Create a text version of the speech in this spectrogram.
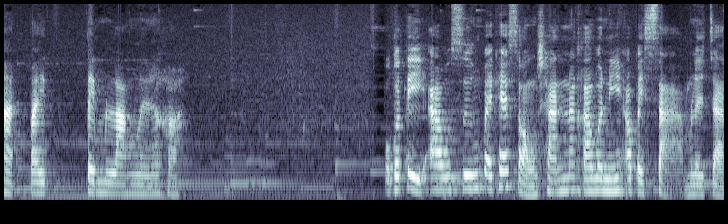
อัดไปเต็มลังเลยนะคะ ปกติเอาซึ้งไปแค่สองชั้นนะคะ วันนี้เอาไปสามเลยจ้ะ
